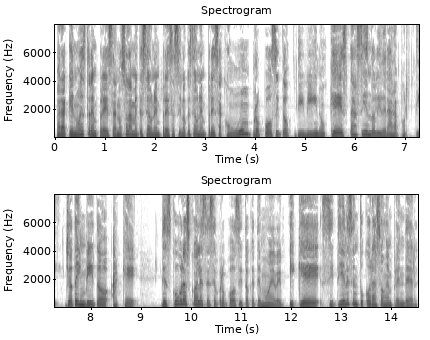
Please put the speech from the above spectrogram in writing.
para que nuestra empresa no solamente sea una empresa, sino que sea una empresa con un propósito divino que está siendo liderada por ti. Yo te invito a que descubras cuál es ese propósito que te mueve y que si tienes en tu corazón emprender,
